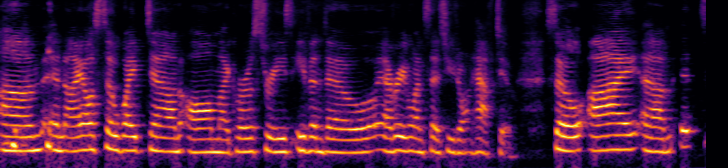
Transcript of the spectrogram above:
Um, and I also wipe down all my groceries, even though everyone says you don't have to. So I, um, it's,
